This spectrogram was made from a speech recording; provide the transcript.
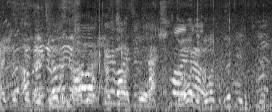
Aber das soll man gehen.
